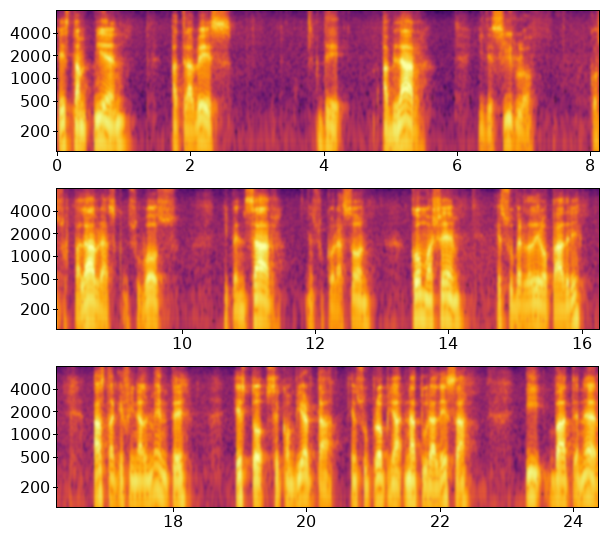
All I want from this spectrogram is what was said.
es también a través de hablar y decirlo con sus palabras, con su voz y pensar en su corazón cómo Hashem es su verdadero Padre, hasta que finalmente esto se convierta en su propia naturaleza y va a tener,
